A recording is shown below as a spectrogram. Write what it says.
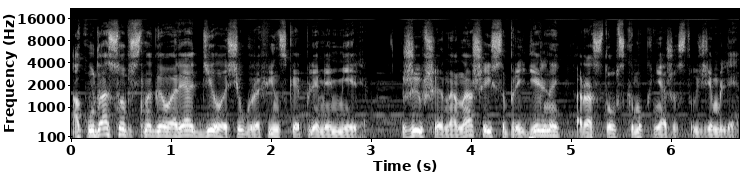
А куда, собственно говоря, делось угрофинское племя Меря, жившее на нашей сопредельной ростовскому княжеству земле?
